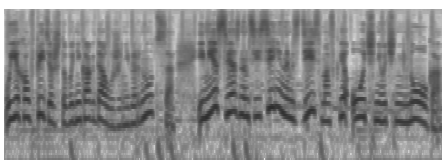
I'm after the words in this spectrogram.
Уехал в Питер, чтобы никогда уже не вернуться. И мест, связанных с Есениным, здесь, в Москве, очень-очень много.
